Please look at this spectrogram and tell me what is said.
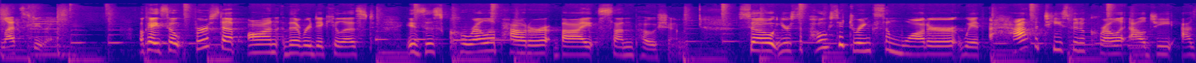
Let's do this. Okay, so first up on the Ridiculist is this chlorella powder by Sun Potion. So you're supposed to drink some water with a half a teaspoon of chlorella algae as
